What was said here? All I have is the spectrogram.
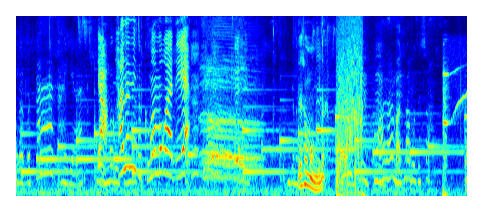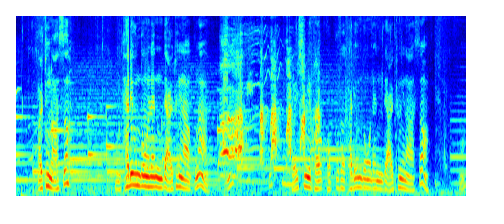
이거. 야, 하느니도 그만 먹어야지. 뺏어 먹는데? 어, 나는 마지막으로 됐어. 알통 나왔어? 어, 다리 운동을 했는데 알통이 나왔구나. 응? 열심히 거, 걷고서 다리 운동을 했는데 알통이 나왔어? 어?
